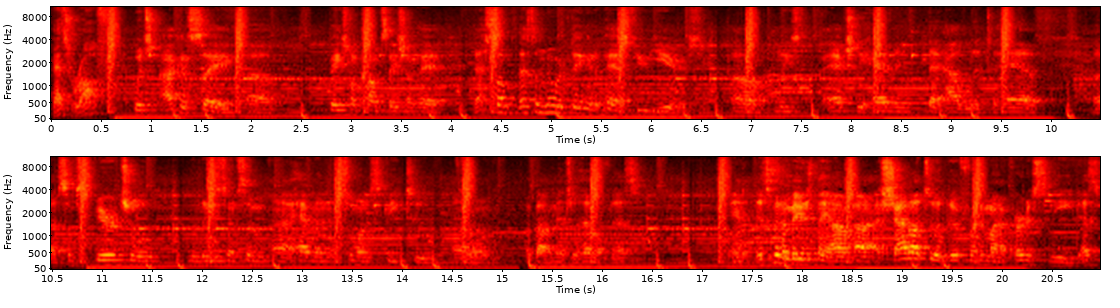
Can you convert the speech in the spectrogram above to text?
that's rough. Which I can say, uh, based on conversation I've had, that's some that's a newer thing in the past few years. Um, police actually having that outlet to have uh, some spiritual release and some uh, having someone to speak to um, about mental health. That's and it's been a major thing. I, I, shout out to a good friend of mine, Curtis Sneed. That's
